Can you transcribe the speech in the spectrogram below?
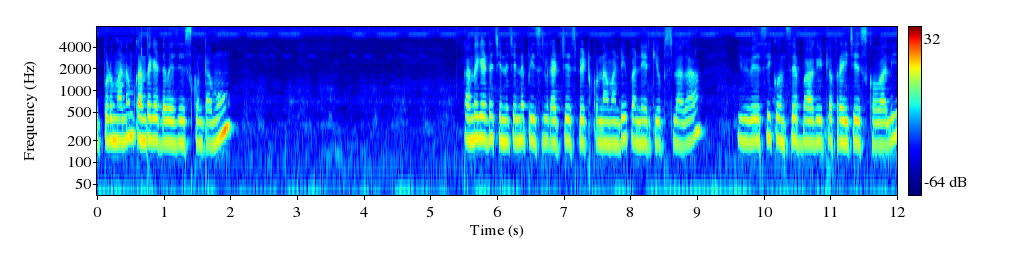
ఇప్పుడు మనం కందగడ్డ వేసేసుకుంటాము. కందగడ్డ చిన్న చిన్న పీసులు కట్ చేసి పెట్టుకున్నామండి పన్నీర్ క్యూబ్స్ లాగా. ఇవి వేసి కొంతసేపు బాగా ఇట్లా ఫ్రై చేసుకోవాలి.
